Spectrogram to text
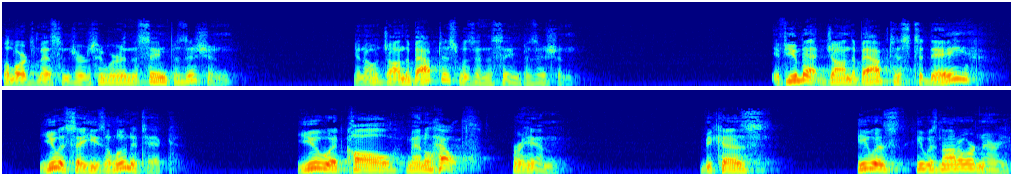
the Lord's messengers who were in the same position. You know, John the Baptist was in the same position. If you met John the Baptist today, you would say he's a lunatic. You would call mental health for him because he was, he was not ordinary.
